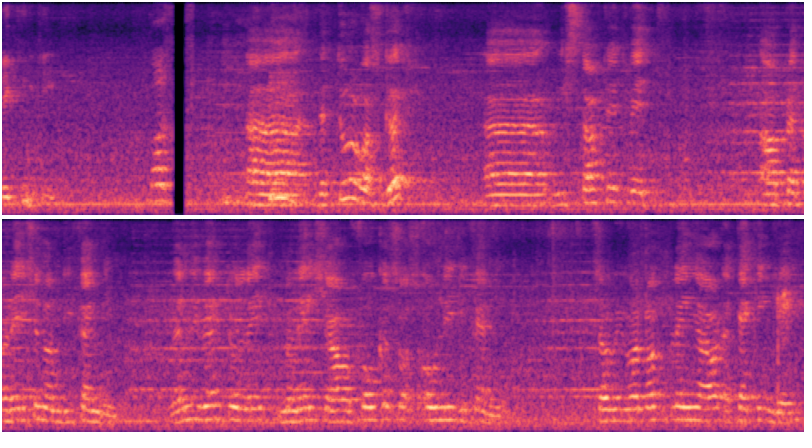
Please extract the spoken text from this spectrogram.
big thinking Uh, the tour was good. Uh, we started with our preparation on defending. When we went to Lake Malaysia, our focus was only defending. So we were not playing our attacking game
